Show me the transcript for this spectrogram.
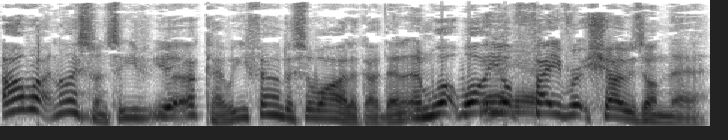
Oh, right, nice one. So you, you okay? Well, you found us a while ago then. And what what are your yeah. favourite shows on there?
